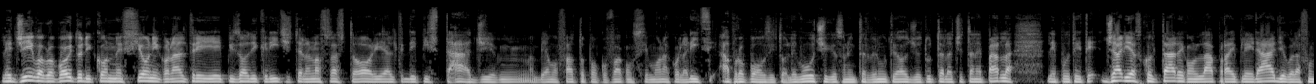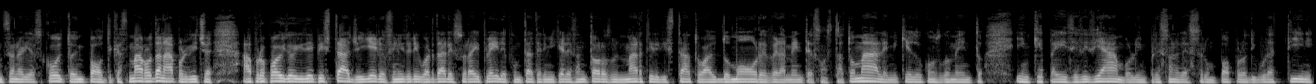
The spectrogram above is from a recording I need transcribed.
Leggevo a proposito di connessioni con altri episodi critici della nostra storia, altri depistaggi, mm, abbiamo fatto poco fa con Simona Colarizzi. A proposito, le voci che sono intervenute oggi a tutta la città ne parla, le potete già riascoltare con l'app RaiPlay Radio, con la funzione riascolto in podcast. Maro da Napoli dice, a proposito di depistaggi, ieri ho finito di guardare su RaiPlay le puntate di Michele Santoro sul martire di Stato Aldo Moro e veramente sono stato male, mi chiedo con sgomento in che paese paese. Viviamo, l'impressione di essere un popolo di burattini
